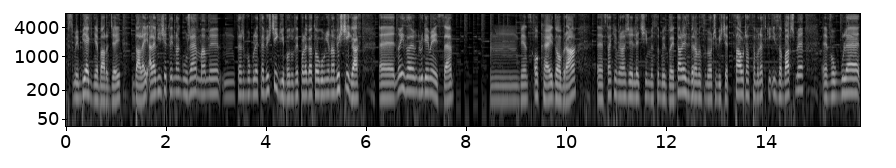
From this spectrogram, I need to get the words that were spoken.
w sumie biegnie bardziej dalej, ale widzicie tutaj na górze mamy mm, też w ogóle te wyścigi, bo tutaj polega to ogólnie na wyścigach. E, no i zająłem drugie miejsce. Mm, więc okej, dobra. E, W takim razie lecimy sobie tutaj dalej, zbieramy sobie oczywiście cały czas te monetki i zobaczmy e, w ogóle,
